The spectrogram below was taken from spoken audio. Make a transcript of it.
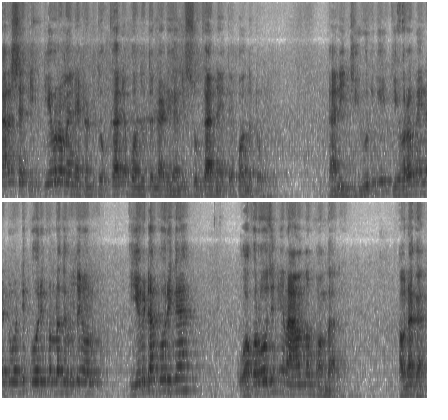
తరసతి తీవ్రమైనటువంటి దుఃఖాన్ని పొందుతున్నాడు కానీ సుఖాన్ని అయితే పొందటం లేదు. కానీ జీవుడికి తీవ్రమైనటువంటి కోరిక ఉన్నది హృదయంలో. ఏమిటా కోరిక? ఒకరోజు నేను ఆనందం పొందాలి. అవునా కదా?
